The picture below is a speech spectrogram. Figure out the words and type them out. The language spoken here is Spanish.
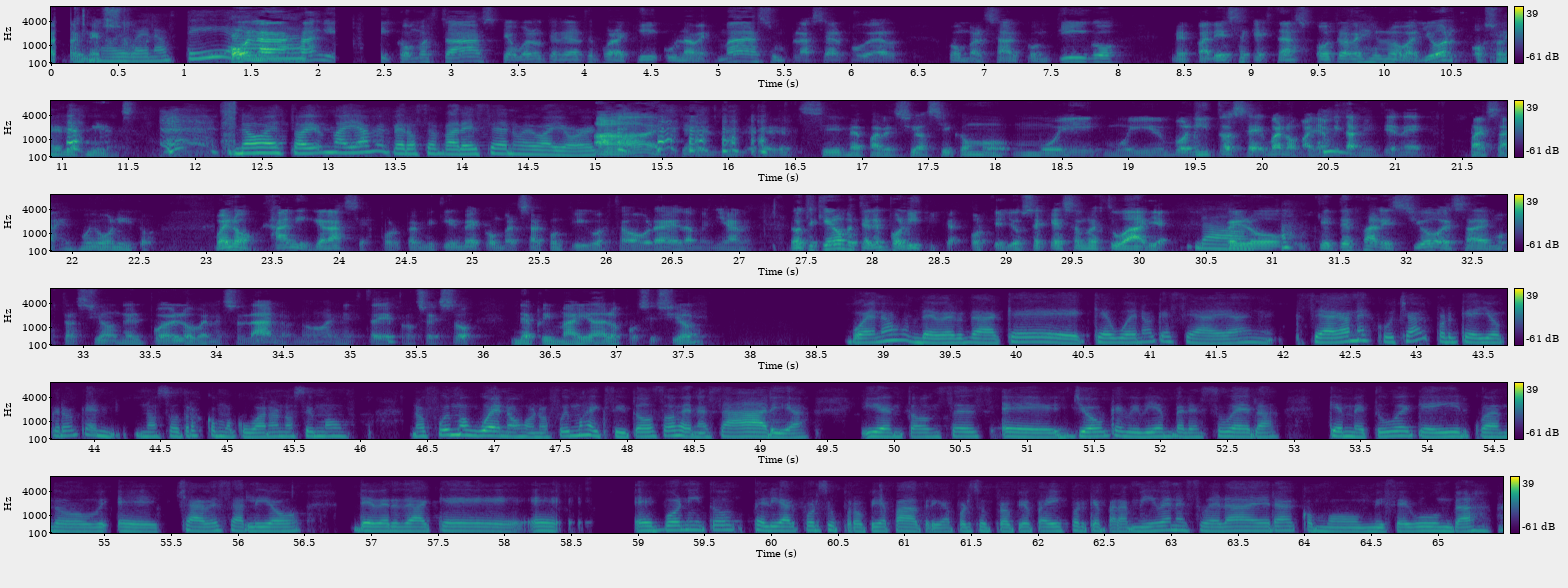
estar en eso. Muy buenos días. Hola, Hani, ¿cómo estás? Qué bueno tenerte por aquí una vez más. Un placer poder conversar contigo. Me parece que estás otra vez en Nueva York o son ideas mías. No, estoy en Miami, pero se parece a Nueva York. Ah, es que eh, sí, me pareció así como muy, muy bonito. Ese, bueno, Miami también tiene paisajes muy bonitos. Bueno, Hani, gracias por permitirme conversar contigo a esta hora de la mañana. No te quiero meter en política, porque yo sé que esa no es tu área, No. pero ¿qué te pareció esa demostración del pueblo venezolano ¿no? en este proceso de primaria de la oposición? Bueno, de verdad que qué bueno que se hagan, se hagan escuchar, porque yo creo que nosotros como cubanos no fuimos, no fuimos buenos o no fuimos exitosos en esa área. Y entonces eh, yo que viví en Venezuela, que me tuve que ir cuando eh, Chávez salió, de verdad que eh, es bonito pelear por su propia patria, por su propio país, porque para mí Venezuela era como mi segunda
